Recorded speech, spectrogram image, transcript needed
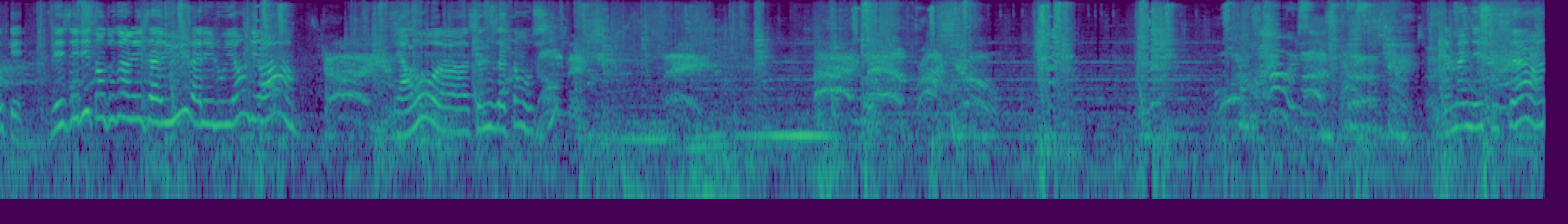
Ok. Les élites, en tout cas, on les a eues. Alléluia, on dira. Et en haut, euh, ça nous attend aussi. C'est pas mal nécessaire. Hein.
